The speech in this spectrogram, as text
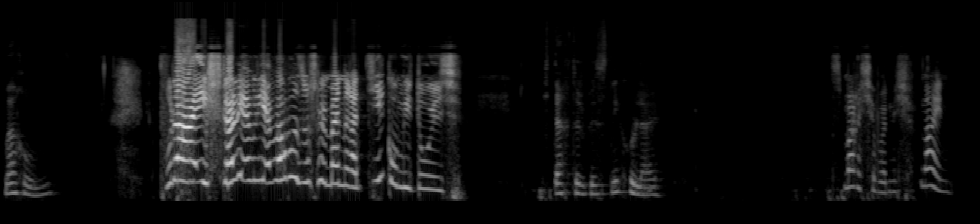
Warum? Bruder, ich schneide nicht einfach mal so schnell meinen Radiergummi durch. Ich dachte, du bist Nikolai. Das mache ich aber nicht. Nein.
